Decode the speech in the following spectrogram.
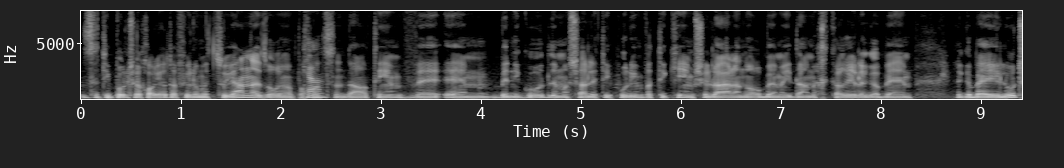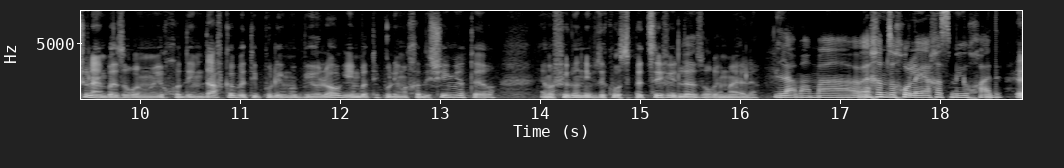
זה טיפול שיכול להיות אפילו מצוין לאזורים הפחות כן. סטנדרטיים, ובניגוד למשל לטיפולים ותיקים, שלא היה לנו הרבה מידע מחקרי לגביהם, לגבי היעילות שלהם באזורים המיוחדים, דווקא בטיפולים הביולוגיים, בטיפולים החדישים יותר, הם אפילו נבדקו ספציפית לאזורים האלה. למה? מה, איך הם זכו ליחס מיוחד? אמ,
